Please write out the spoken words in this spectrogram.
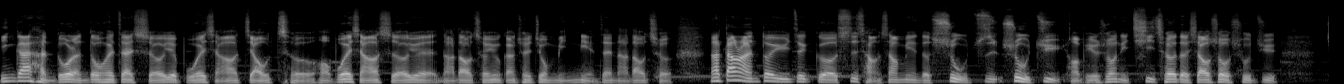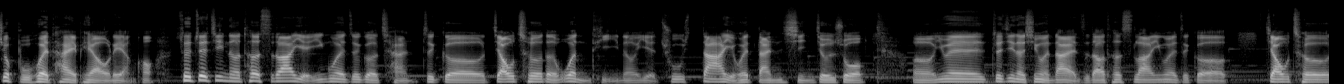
应该很多人都会在十二月不会想要交车哈，不会想要十二月拿到车，因为干脆就明年再拿到车。那当然，对于这个市场上面的数字数据哈，比如说你汽车的销售数据就不会太漂亮哈。所以最近呢，特斯拉也因为这个产这个交车的问题呢，也出大家也会担心，就是说，呃，因为最近的新闻大家也知道，特斯拉因为这个交车，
